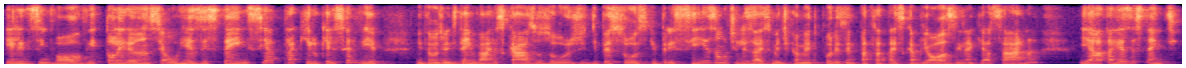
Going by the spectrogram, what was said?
ele desenvolve tolerância ou resistência para aquilo que ele servia. Então a gente tem vários casos hoje de pessoas que precisam utilizar esse medicamento, por exemplo, para tratar a escabiose, né, que é a sarna, e ela está resistente.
